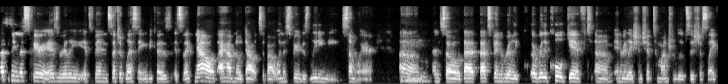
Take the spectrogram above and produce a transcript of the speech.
trusting the spirit is really it's been such a blessing because it's like now I have no doubts about when the spirit is leading me somewhere. Um, mm. and so that that's been really a really cool gift um, in relationship to mantra loops is just like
